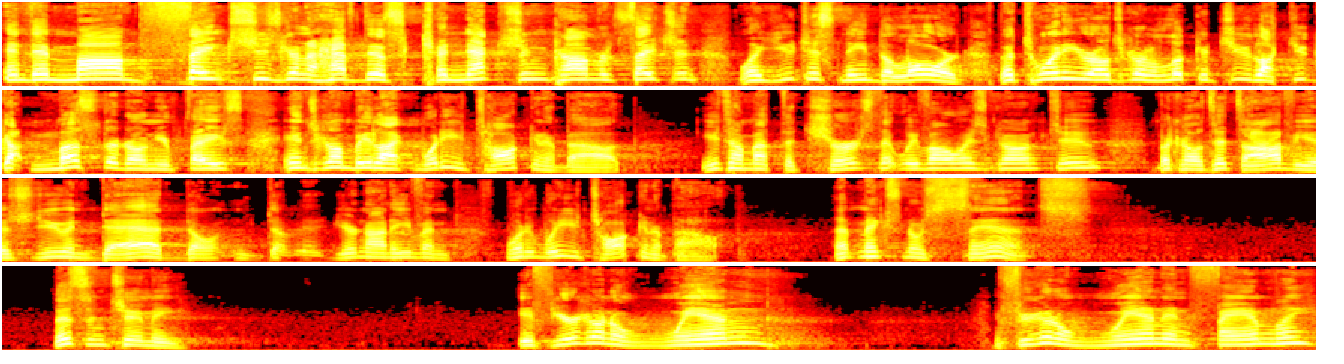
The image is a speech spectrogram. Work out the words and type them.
and then mom thinks she's to have this connection conversation. Well, you just need the Lord. The 20 year old's to look at you like you got mustard on your face, and it's to be like, What are you talking about? You talking about the church that we've always gone to? Because it's obvious you and dad don't, you're not even what, what are you talking about? That makes no sense. Listen to me. If you're going to win, if you're going to win in family,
